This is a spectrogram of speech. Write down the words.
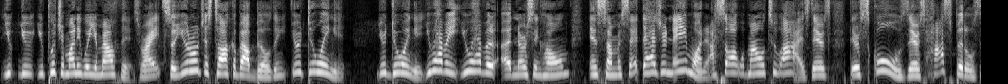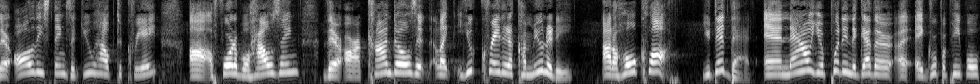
You, you, you put your money where your mouth is, right? So you don't just talk about building, you're doing it. You're doing it. You have a you have a, a, nursing home in Somerset that has your name on it. I saw it with my own two eyes. There's there's schools, there's hospitals, there are all these things that you help to create uh, affordable housing. There are condos. That, like you created a community out of whole cloth. You did that, and now you're putting together a, a group of people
